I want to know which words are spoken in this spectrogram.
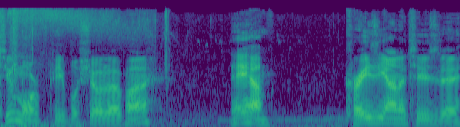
Two more people showed up, huh? Damn. Crazy on a Tuesday.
